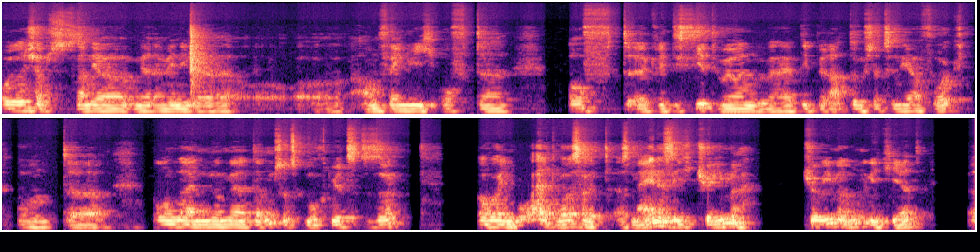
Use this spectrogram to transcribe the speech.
Online-Shops sind ja mehr oder weniger äh, anfänglich oft, äh, oft äh, kritisiert worden, weil die Beratung stationär erfolgt und online nur mehr der Umsatz gemacht wird sozusagen. Aber in Wahrheit war es halt aus meiner Sicht schon immer, schon immer umgekehrt. Äh,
